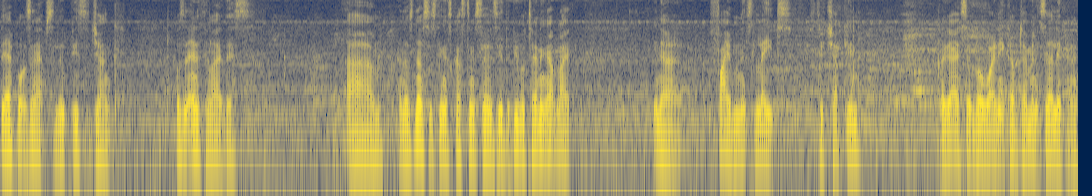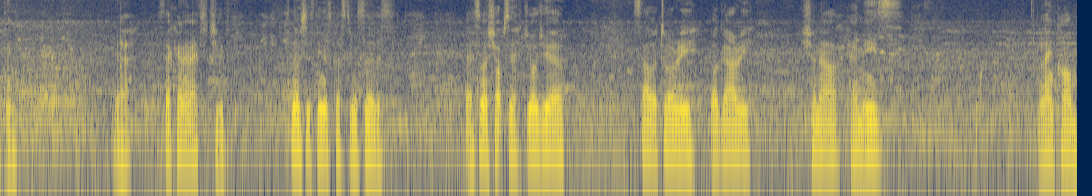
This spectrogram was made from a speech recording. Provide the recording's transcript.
The airport was an absolute piece of junk. It wasn't anything like this. Um, and there was no such thing as customer service either. People turning up like, you know, five minutes late to check in. The guy said, well, why didn't you come 10 minutes early kind of thing. Yeah, it's that kind of attitude. There's no such thing as customer service. Yeah, some shops here. Giorgio, Salvatore, Bulgari, Chanel, Hermes, Lancome.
